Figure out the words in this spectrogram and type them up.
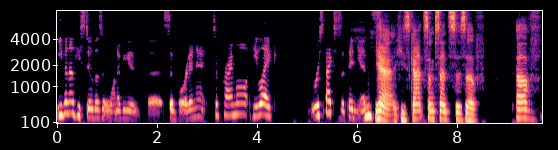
even though he still doesn't want to be uh, subordinate to Primal, he like respects his opinions. Yeah, he's got some senses of of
